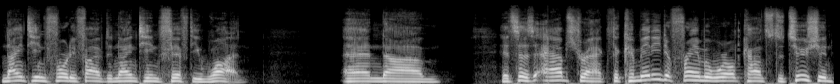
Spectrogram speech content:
1945 to 1951. And um, it says abstract. The Committee to Frame a World Constitution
